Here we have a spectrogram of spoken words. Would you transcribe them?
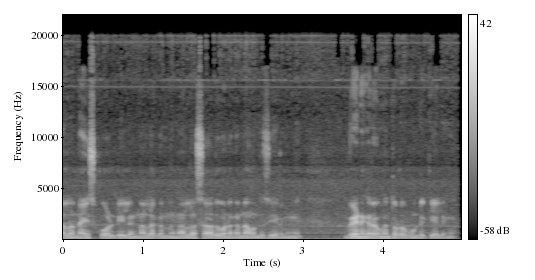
நல்ல நைஸ் குவாலிட்டியில் நல்ல கன்று நல்ல சாதுவான கண்ணாக வந்து சேருமுங்க. வேணுங்கிறவங்க தொடர்பு கொண்டு கேளுங்கள்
